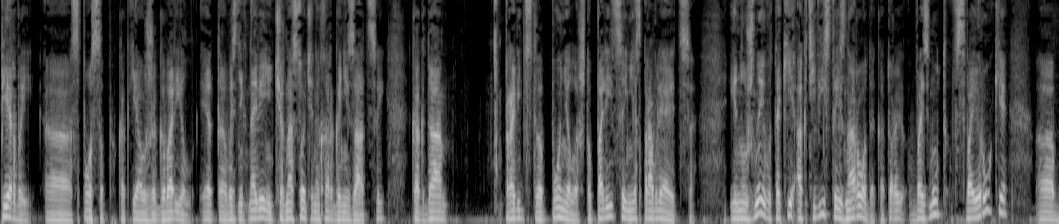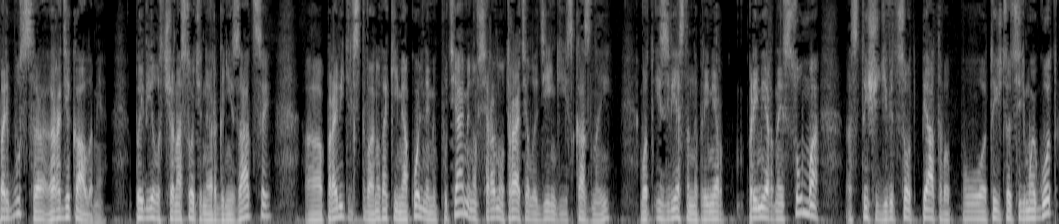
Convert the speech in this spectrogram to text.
Первый э, способ, как я уже говорил, это возникновение черносотенных организаций, когда правительство поняло, что полиция не справляется. И нужны вот такие активисты из народа, которые возьмут в свои руки э, борьбу с радикалами. Появилась черносотенная организация, э, правительство, ну, такими окольными путями, но все равно тратило деньги из казны. Вот известно, например, примерная сумма с 1905 по 1907 год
